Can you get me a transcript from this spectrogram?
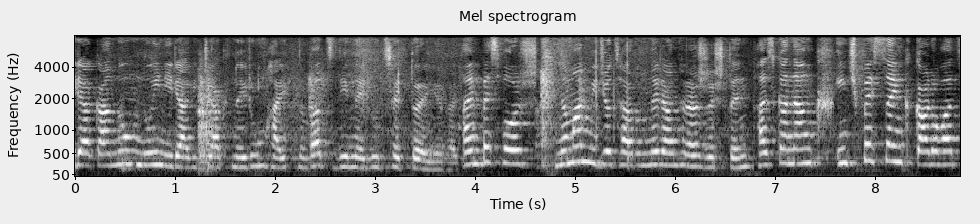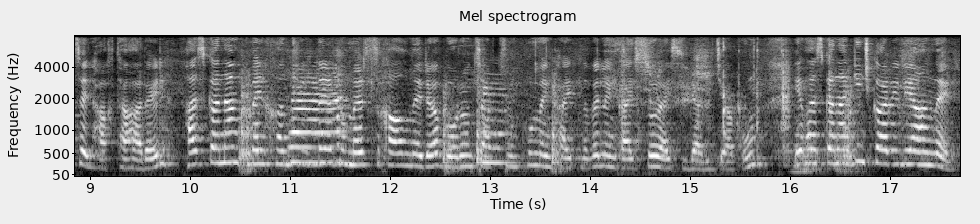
իրականում նույն իրավիճակներում հայտնված լինելուց հետո է եղել։ Այնպես որ նման միջոցառումներ անհրաժեշտ են։ Հասկանանք, ինչպես ենք կարողացել հաղթահարել, հասկանանք մեր խնդիրներն ու մեր սխալները, որոնց արդյունքում ենք հայտնվել ենք այսօր այս իրավիճակում, եւ հասկանանք ինչ կարելի անել,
